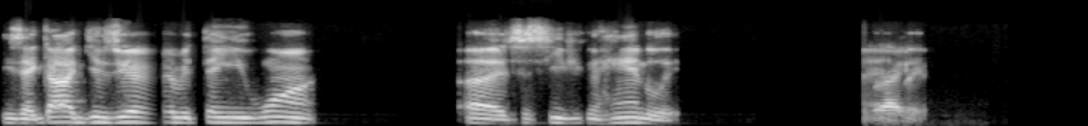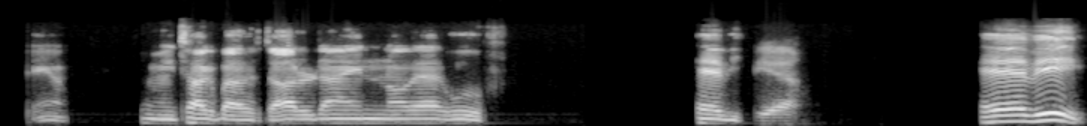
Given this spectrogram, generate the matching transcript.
He's like, God gives you everything you want, uh, to see if you can handle it. And Right. like, damn. When we talk about his daughter dying and all that, oof. Heavy. yeah. Heavy.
